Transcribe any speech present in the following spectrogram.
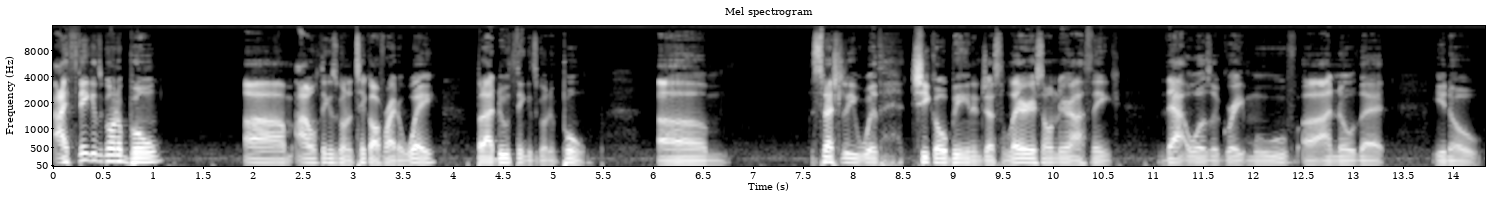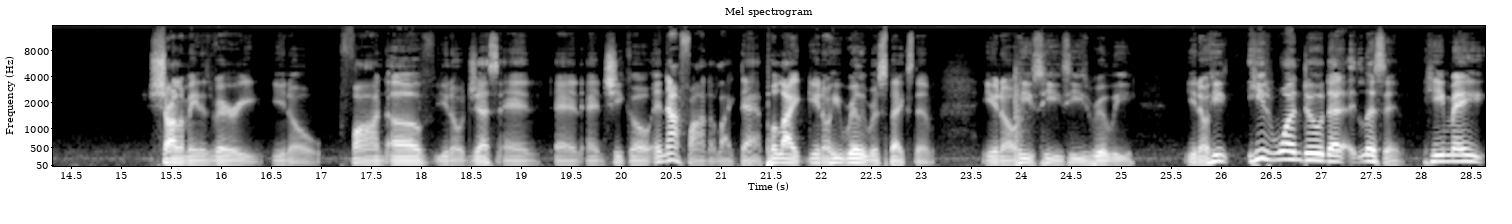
I think it's gonna boom. Um, I don't think it's gonna take off right away, but I do think it's gonna boom. Um, especially with Chico Bean and Jess Hilarious on there, I think that was a great move. Uh, I know that you know Charlamagne is very you know fond of you know Jess and and and Chico, and not fond of like that, but like you know he really respects them. You know he's he's he's really, you know he he's one dude that listen. He may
